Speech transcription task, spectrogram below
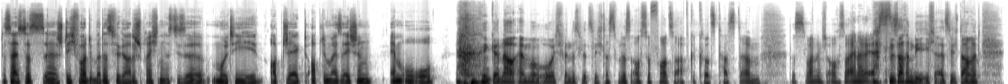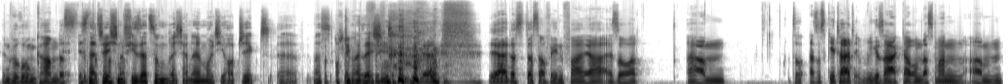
Das heißt, das äh, Stichwort, über das wir gerade sprechen, ist diese Multi-Object Optimization, MOO. genau, MOO. Ich finde es witzig, dass du das auch sofort so abgekürzt hast. Ähm, das war nämlich auch so einer der ersten Sachen, die ich, als ich damit in Berührung kam, das ist natürlich ein fieser Zungenbrecher, ne? Multi-Object, äh, was? Object Optimization. ja, ja, das, das auf jeden Fall, ja. Also ähm, also es geht halt, wie gesagt, darum, dass man ähm,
